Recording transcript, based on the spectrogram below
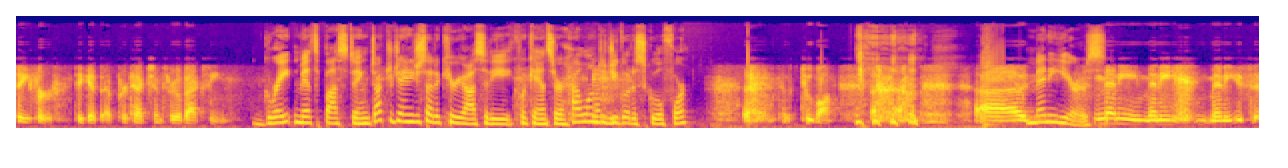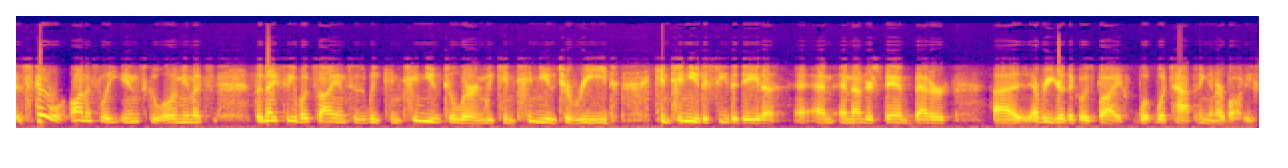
safer to get that protection through a vaccine. Great myth busting. Dr. Jenne, just out of curiosity, quick answer. How long did you go to school for? Too long. uh, many years. Many, many, many. Still, honestly, in school. I mean, that's the nice thing about science is we continue to learn, we continue to read, continue to see the data, and, and understand better uh, every year that goes by what, what's happening in our bodies.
